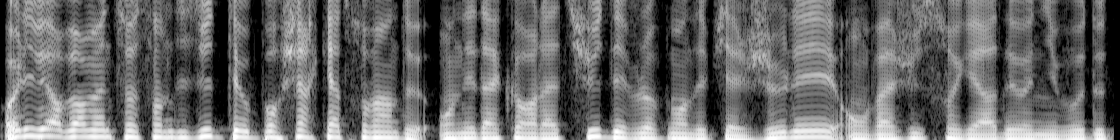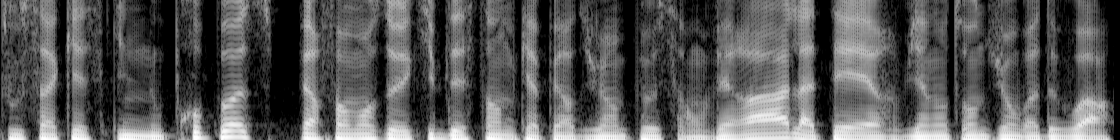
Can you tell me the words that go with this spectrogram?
Oliver Berman 78, Théo Pourchère 82. On est d'accord là-dessus. Développement des pièces gelées. On va juste regarder au niveau de tout ça qu'est-ce qu'il nous propose. Performance de l'équipe des stands qui a perdu un peu, ça on verra. La TR, bien entendu, on va devoir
